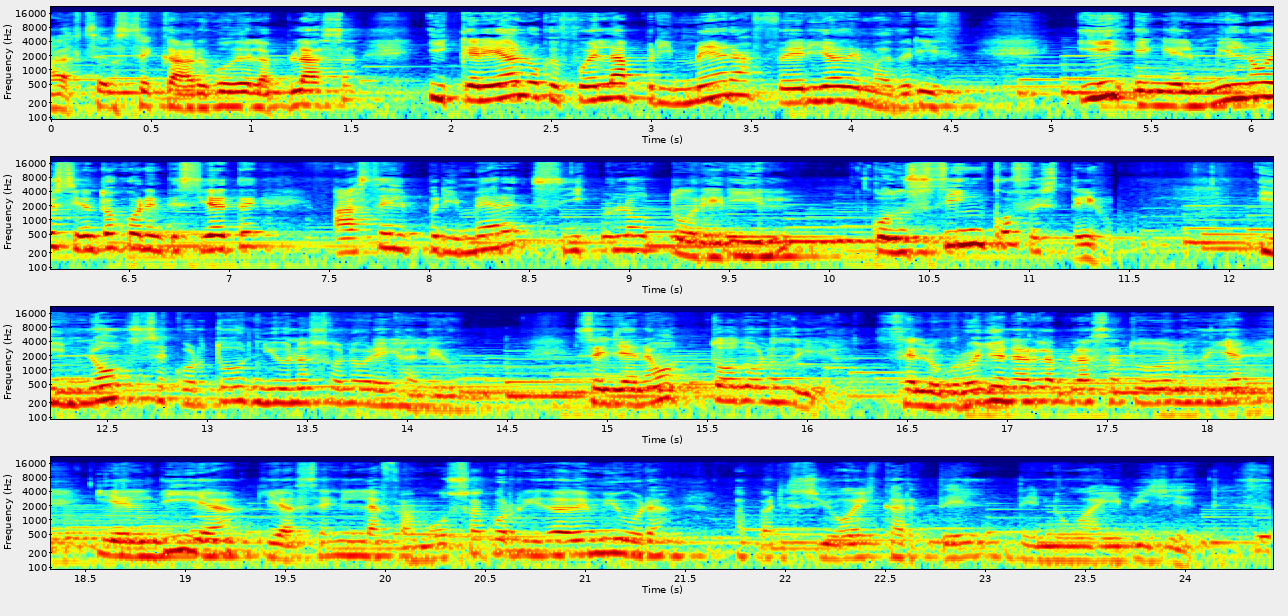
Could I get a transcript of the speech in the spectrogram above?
hacerse cargo de la plaza y crea lo que fue la primera feria de Madrid. Y en el 1947 hace el primer ciclo toreril con cinco festejos. Y no se cortó ni una sola oreja, Leo. Se llenó todos los días se logró llenar la plaza todos los días y el día que hacen la famosa corrida de Miura apareció el cartel de no hay billetes.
